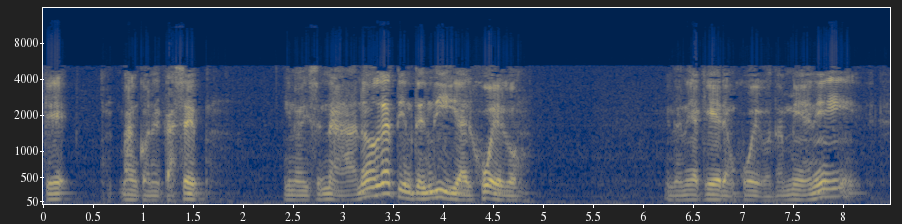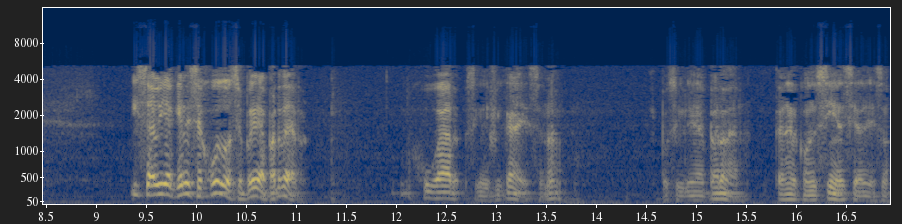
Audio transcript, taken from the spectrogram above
que van con el cassette y no dicen nada, ¿no? Gatti entendía el juego, entendía que era un juego también, y, y sabía que en ese juego se podía perder. Jugar significa eso, ¿no? Posibilidad de perder, tener conciencia de eso.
